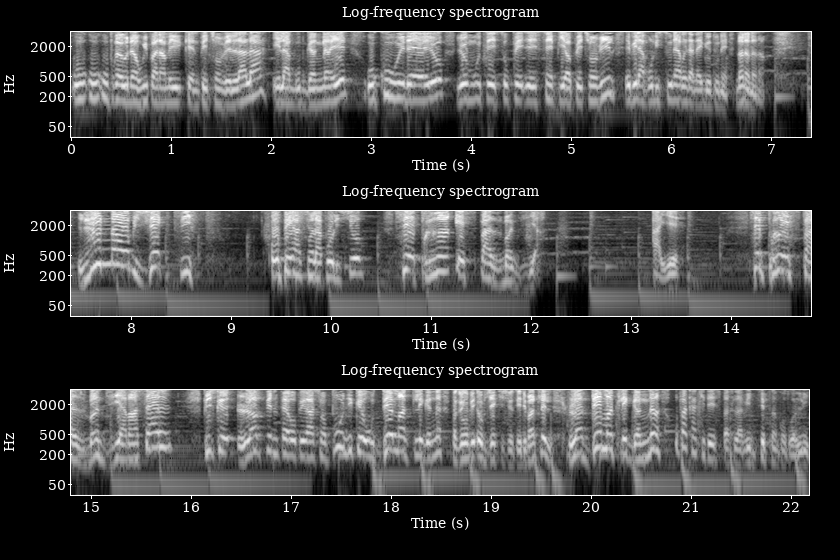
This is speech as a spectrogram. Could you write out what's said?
ou, ou, ou pre ou nan wipan Ameriken Petionville la la, e la goup gang nan ye, ou kouri der yo, yo moute sou pe, euh, Saint-Pierre Petionville, e pi la polis toune apre sa negyo toune. Non, non, non, non. Yon nan objektif, operasyon la polis yo, se pren espas bandi ya. Aye. Ah, yeah. Se prespase bandi yamansel, piske lò fin fè operasyon pou di ke ou demant le gang nan, parce objektif se te demant le, lò demant le gang nan, ou pa kakite espase la vide, se pren kontrol li.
